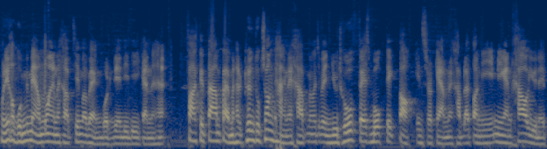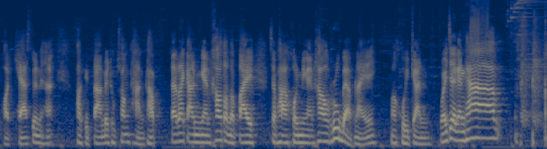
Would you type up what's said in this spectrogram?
วันนี้ขอบคุณพี่แมวมากนะครับที่มาแบ่งบทเรียนดีๆกันนะฮะ ฝากติดตาม8บรรทัดครึ่งทุกช่องทางนะครับ ไม่ว่าจะเป็น YouTube Facebook TikTok Instagram นะครับ และตอนนี้มีงานเข้าอยู่ในพอดแคสต์ด้วยนะฮะ ฝากติดตามได้ทุกช่องทางครับ และรายการมีงานเข้าตอนต่อไป จะพาคนมีงานเข้ารูปแบบไหนมาคุยกัน ไว้เจอกันครับ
